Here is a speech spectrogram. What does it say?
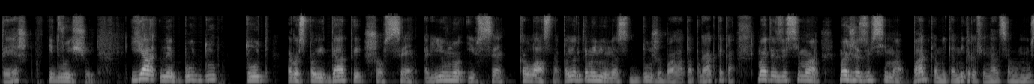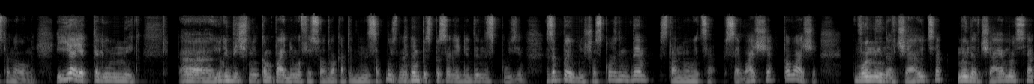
теж підвищують. Я не буду тут розповідати, що все рівно і все класно. Повірте мені, у нас дуже багата практика майже з усіма, майже з усіма банками та мікрофінансовими установами. І я, як керівник юридичної компанії Офісу адвоката Дениса Пузіна, безпосередньо Денис Пузін, запевнюю, що з кожним днем становиться все важче та важче. Вони навчаються, ми навчаємося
